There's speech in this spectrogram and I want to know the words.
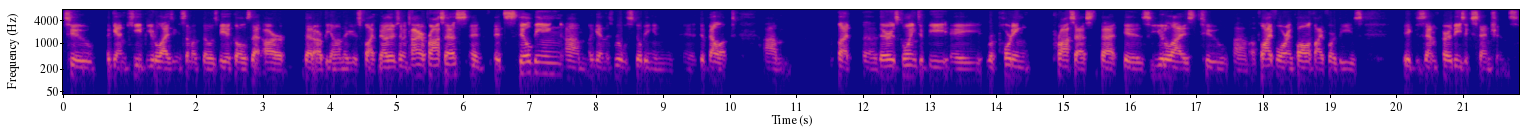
to again keep utilizing some of those vehicles that are that are beyond their useful life. Now there's an entire process and it's still being um, again this rule is still being in, uh, developed, um, but uh, there is going to be a reporting process that is utilized to um, apply for and qualify for these exempt or these extensions.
